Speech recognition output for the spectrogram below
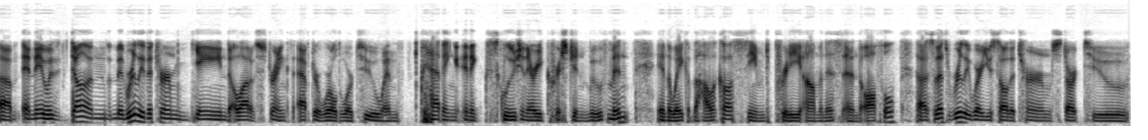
Um, and it was done, really the term gained a lot of strength after World War II when having an exclusionary Christian movement in the wake of the Holocaust seemed pretty ominous and awful. Uh, so that's really where you saw the term start to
